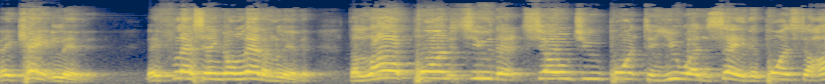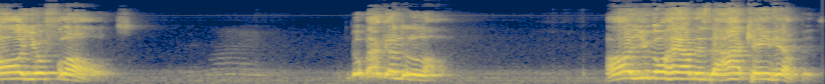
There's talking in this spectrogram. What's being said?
They can't live it. Their flesh ain't gonna let them live it. The law pointed you that showed you point to you wasn't saved. It points to all your flaws. Go back under the law. All you're going to have is the I can't help it.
